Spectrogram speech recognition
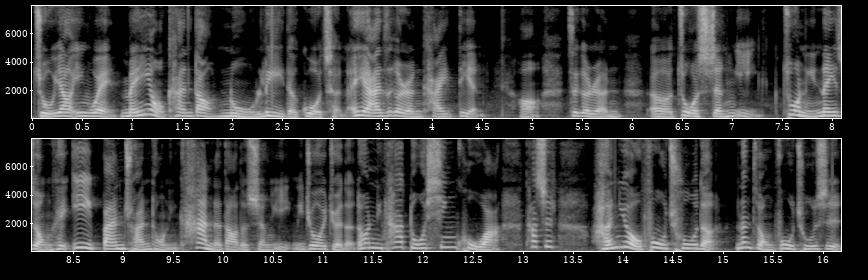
主要因为没有看到努力的过程。哎呀，这个人开店啊，这个人呃做生意，做你那一种可以一般传统你看得到的生意，你就会觉得哦，你他多辛苦啊，他是很有付出的那种付出是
